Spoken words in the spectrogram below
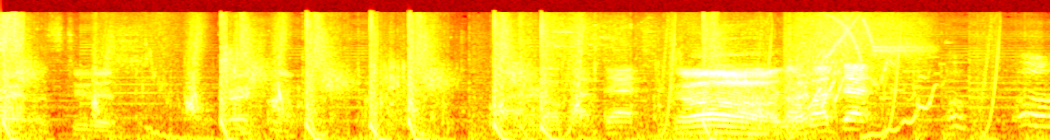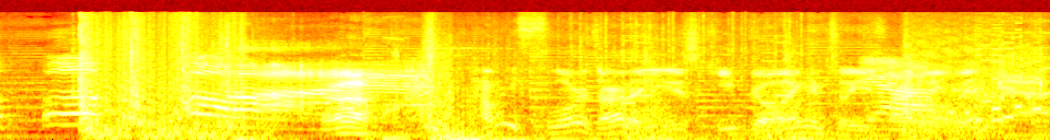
Alright, let's do this. Crush them. I don't know about that. I Oh, don't know about that. Oh, oh, oh, oh. How many floors are there? You just keep going until you Yeah. finally win? Yeah.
